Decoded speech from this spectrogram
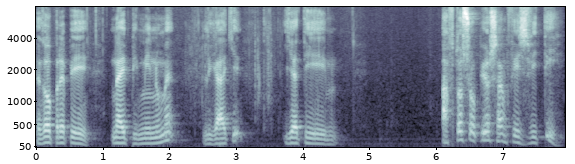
Εδώ πρέπει να επιμείνουμε λιγάκι γιατί αυτός ο οποίος αμφισβητεί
